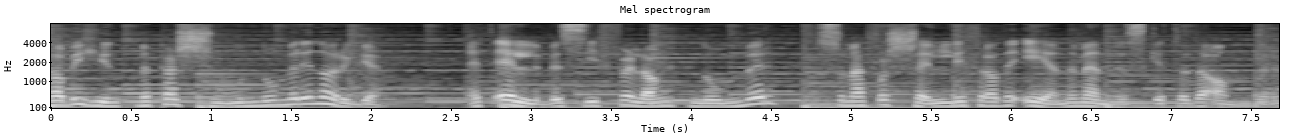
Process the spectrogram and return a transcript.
Har begynt med personnummer i Norge. Et ellevesiffer langt nummer som er forskjellig fra det ene mennesket til det andre.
